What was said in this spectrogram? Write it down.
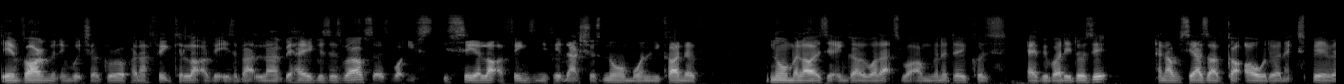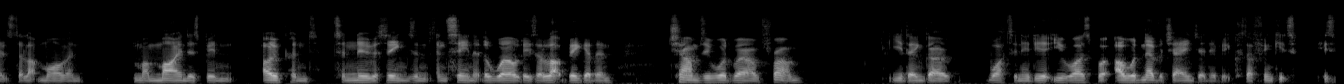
the environment in which I grew up, and I think a lot of it is about learnt behaviours as well. So it's what you you see a lot of things, and you think that's just normal, and you kind of normalize it and go, well, that's what I'm going to do because everybody does it. And obviously, as I've got older and experienced a lot more, and my mind has been opened to newer things and, and seeing that the world is a lot bigger than Chelmsley Wood, where I'm from, you then go, what an idiot you was. But I would never change any of it because I think it's it's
